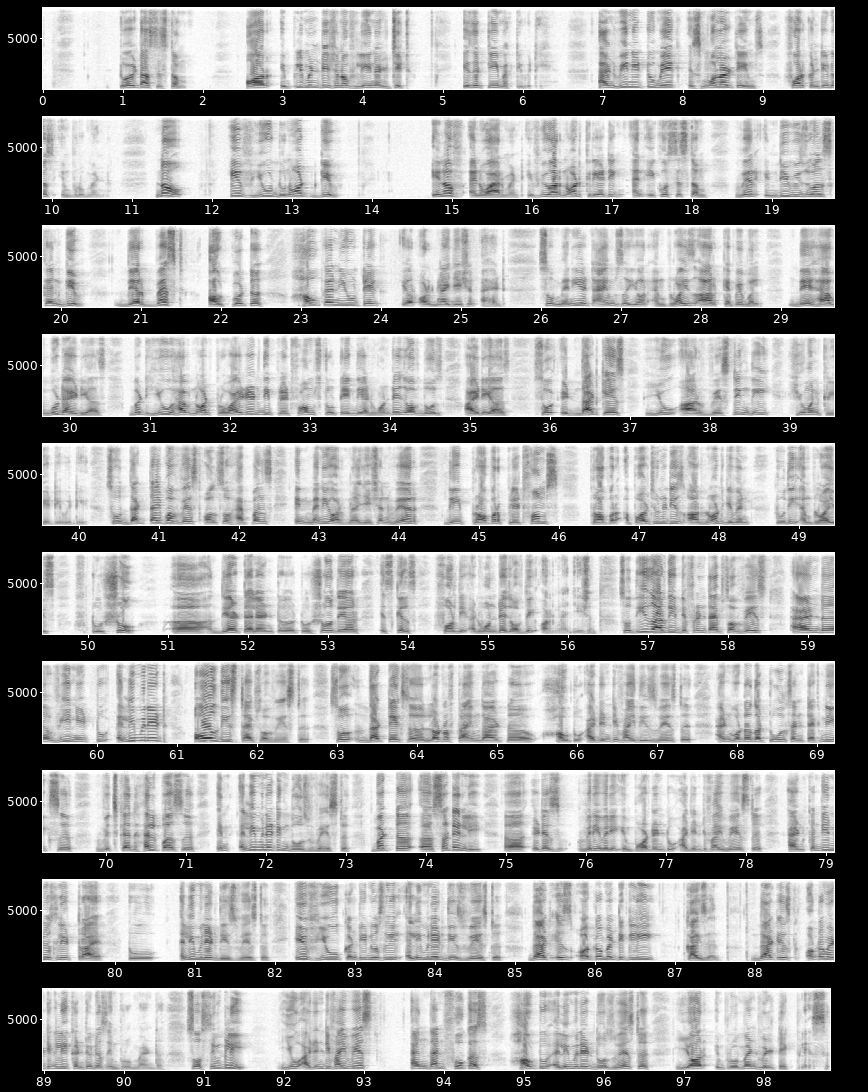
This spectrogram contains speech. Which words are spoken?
Toyota system or implementation of lean and JIT is a team activity and we need to make smaller teams for continuous improvement. Now, if you do not give enough environment, if you are not creating an ecosystem where individuals can give their best output, how can you take your organization ahead? So, many a times your employees are capable, they have good ideas, but you have not provided the platforms to take the advantage of those ideas. So, in that case you are wasting the human creativity. So, that type of waste also happens in many organization where the proper platforms, proper opportunities are not given to the employees to show uh, their talent, uh, to show their skills for the advantage of the organization. So, these are the different types of waste and uh, we need to eliminate all these types of waste. So, that takes a lot of time that uh, how to identify these waste and what are the tools and techniques uh, which can help us uh, in eliminating those waste. But uh, certainly it is very very important to identify waste and continuously try to eliminate these waste. If you continuously eliminate these waste that is automatically Kaizen that is automatically continuous improvement. So, simply you identify waste and then focus how to eliminate those waste your improvement will take place.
